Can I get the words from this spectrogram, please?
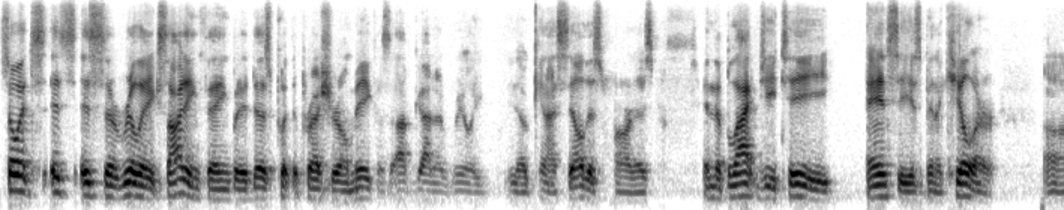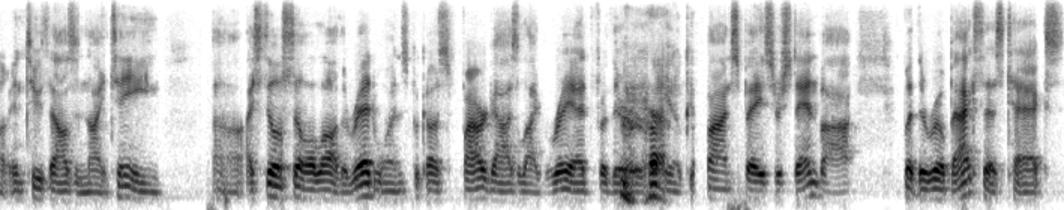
so it's it's it's a really exciting thing, but it does put the pressure on me because I've got to really, you know, can I sell this harness? And the Black GT ANSI has been a killer uh, in 2019. Uh, I still sell a lot of the red ones because fire guys like red for their you know confined space or standby, but the rope access techs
